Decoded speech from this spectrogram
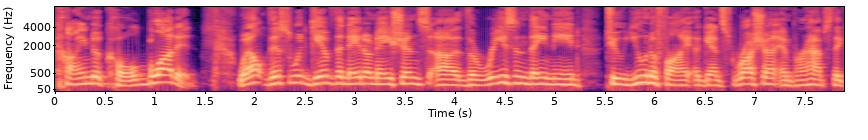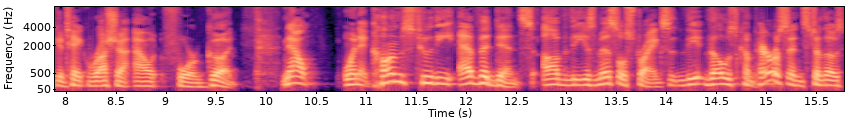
Kind of cold blooded. Well, this would give the NATO nations uh, the reason they need to unify against Russia, and perhaps they could take Russia out for good. Now, when it comes to the evidence of these missile strikes, the, those comparisons to those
